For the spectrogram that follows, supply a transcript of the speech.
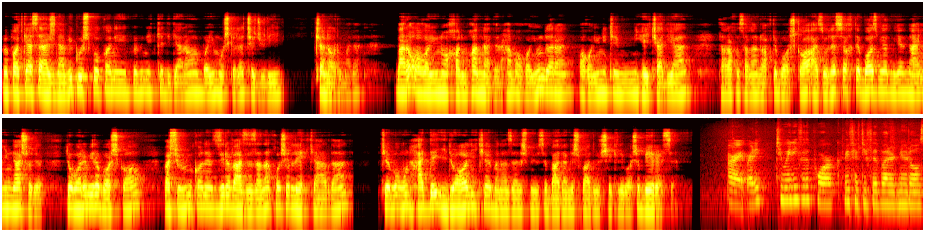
به پادکست اجنبی گوش بکنید ببینید که دیگران با این مشکلات چجوری کنار اومدن. برای آقایون و خانم هم نداره هم آقایون دارن. آقایونی که هیکلی هن. طرف مثلا رفته باشگاه عضله ساخته باز میاد میگه نه این نشده. دوباره میره باشگاه و شروع می‌کنه زیر وزن زدن خوش له کردن که به اون حد ایدئالی که به نظرش می‌رسه بدنش باید اون شکلی باشه برسه All right, ready? 280 for the pork, 350 for the buttered noodles,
